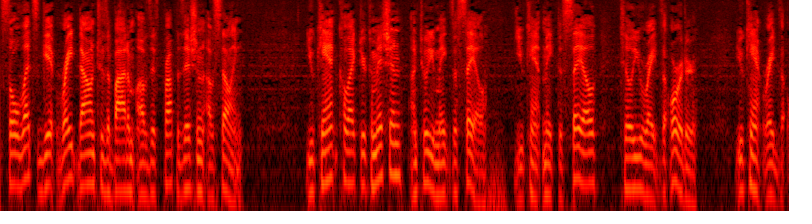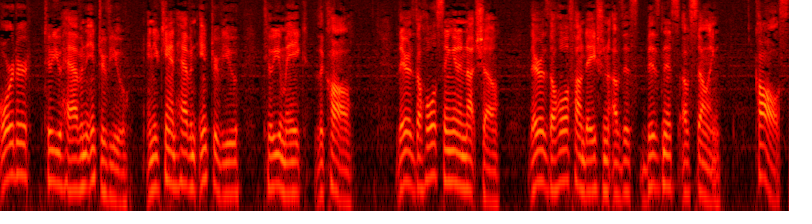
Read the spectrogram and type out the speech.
So let's get right down to the bottom of this proposition of selling. You can't collect your commission until you make the sale. You can't make the sale till you write the order. You can't write the order till you have an interview. And you can't have an interview till you make the call. There's the whole thing in a nutshell. There is the whole foundation of this business of selling. Calls.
